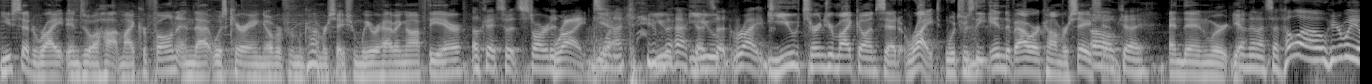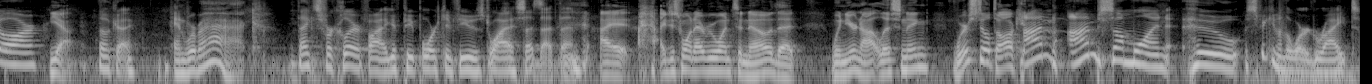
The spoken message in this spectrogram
You said right into a hot microphone, and that was carrying over from a conversation we were having off the air. Okay, so it started Right. when I came you, back. you- I said right. You turned your mic on, said right, which was the end of our conversation. Oh, okay. And then we're yeah, And then I said, hello, here we are. yeah, Okay. and we're back. Thanks for clarifying if people were confused why I said that then. I I just want everyone to know that when you're not listening, we're still talking. I'm I'm someone who speaking of the word right,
